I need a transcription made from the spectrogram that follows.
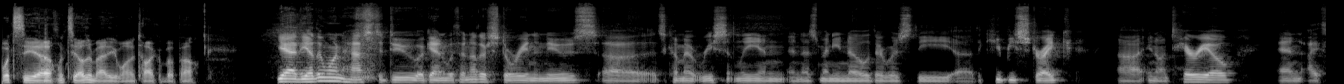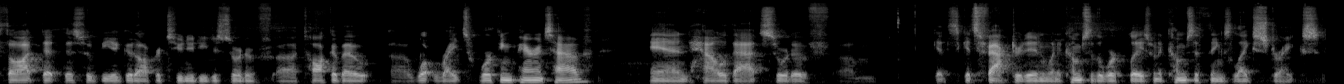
What's the uh, what's the other matter you want to talk about, pal? Yeah, the other one has to do again with another story in the news. Uh, it's come out recently, and, and as many know, there was the uh, the CUPE strike uh, in Ontario, and I thought that this would be a good opportunity to sort of uh, talk about uh, what rights working parents have, and how that sort of um, gets gets factored in when it comes to the workplace, when it comes to things like strikes.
